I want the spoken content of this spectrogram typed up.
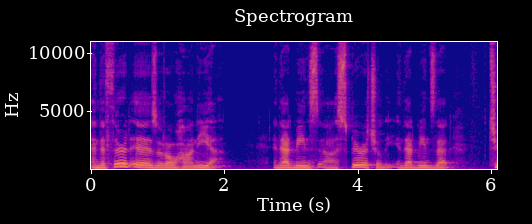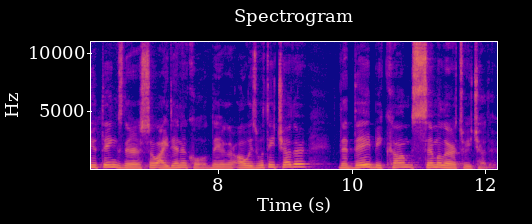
And the third is rohaniya, and that means uh, spiritually, and that means that two things they're so identical, they're, always with each other, that they become similar to each other.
